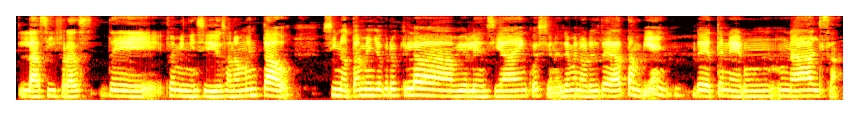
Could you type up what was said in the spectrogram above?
las cifras de feminicidios han aumentado, sino también yo creo que la violencia en cuestiones de menores de edad también debe tener un, una alza.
